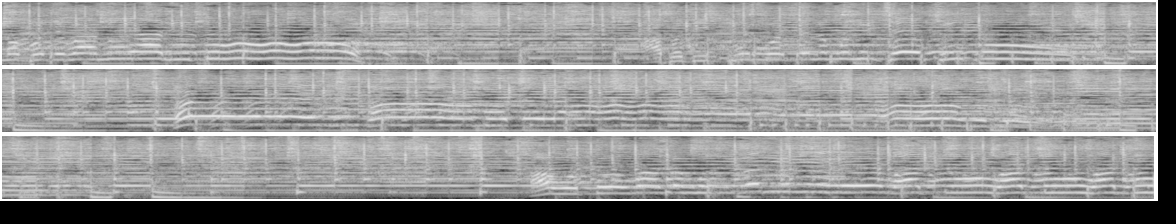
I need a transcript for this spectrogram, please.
રામ ભજવાનું આ રીતુ આ બધી પૂર્વ જન્મની છે પ્રીતુ. આવો તો વાલમ કરીએ, વાતું વાતું વાતું.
